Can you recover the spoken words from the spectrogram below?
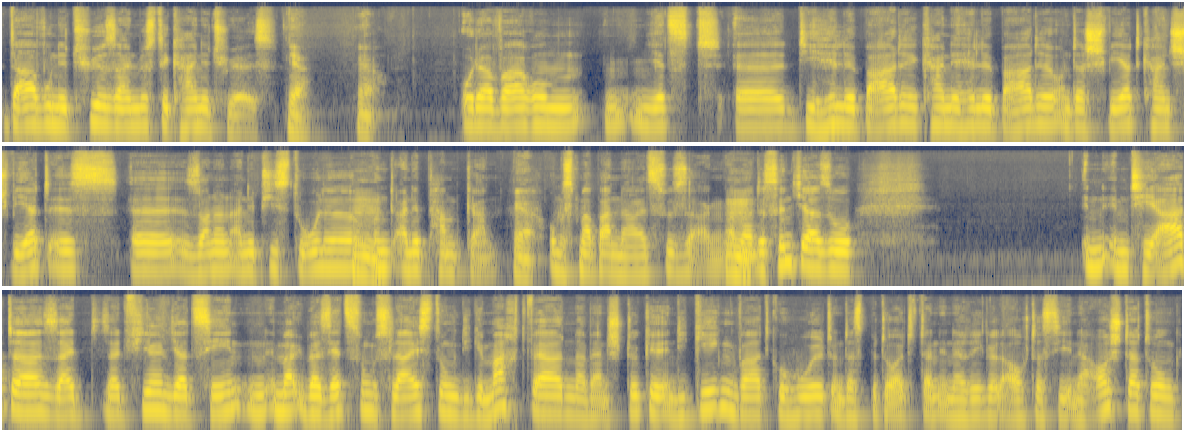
da, wo eine Tür sein müsste, keine Tür ist. Ja. Oder warum jetzt äh, die helle Bade keine helle Bade und das Schwert kein Schwert ist, äh, sondern eine Pistole hm. und eine Pumpgun, ja. um es mal banal zu sagen. Hm. Aber das sind ja so in, im Theater seit, seit vielen Jahrzehnten immer Übersetzungsleistungen, die gemacht werden. Da werden Stücke in die Gegenwart geholt und das bedeutet dann in der Regel auch, dass sie in der Ausstattung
